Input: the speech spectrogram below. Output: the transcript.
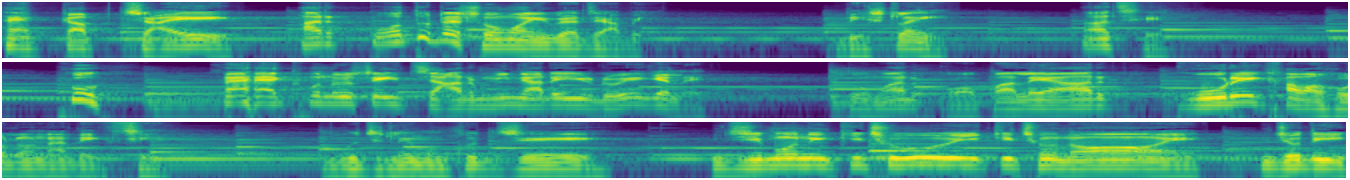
এক কাপ চায়ে, আর কতটা সময় বা যাবে? দেশলাই আছে। এখনও সেই চারমিনারেই রয়ে গেলে। তোমার কপালে আর করে খাওয়া হলো না দেখছি। বুঝলে মুখুজ্জে জীবনে কিছুই কিছু নয়, যদি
